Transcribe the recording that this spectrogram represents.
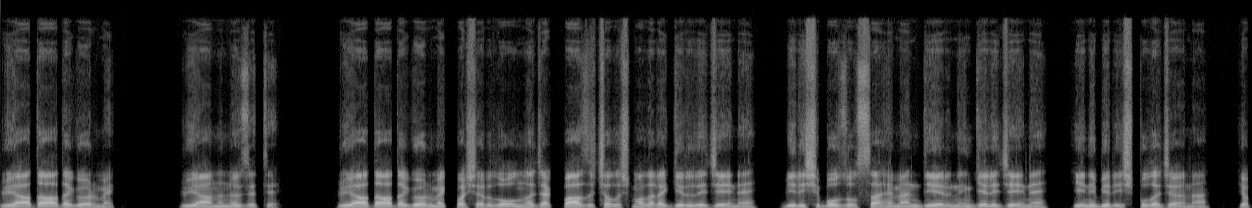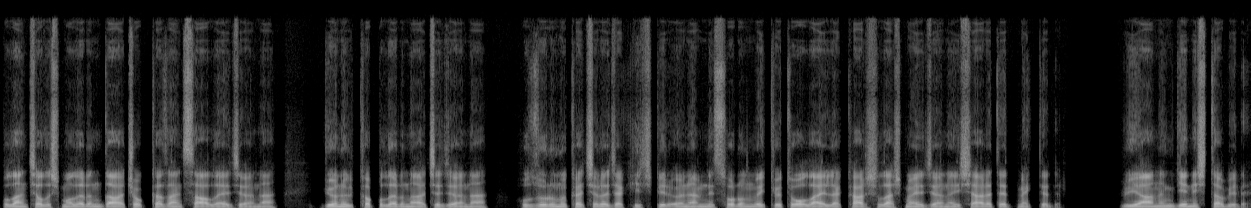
Rüyada ada görmek. Rüyanın özeti. Rüyada ada görmek başarılı olunacak bazı çalışmalara girileceğine, bir işi bozulsa hemen diğerinin geleceğine, yeni bir iş bulacağına, yapılan çalışmaların daha çok kazanç sağlayacağına, gönül kapılarını açacağına, huzurunu kaçıracak hiçbir önemli sorun ve kötü olayla karşılaşmayacağına işaret etmektedir. Rüyanın geniş tabiri.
